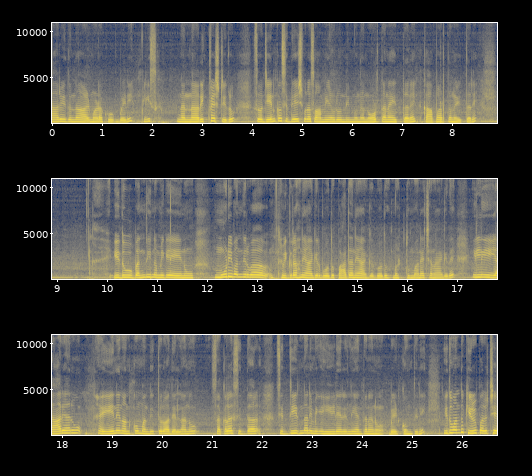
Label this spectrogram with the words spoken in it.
ಯಾರು ಇದನ್ನು ಹಾಳು ಮಾಡೋಕ್ಕೆ ಹೋಗಬೇಡಿ. ಪ್ಲೀಸ್ ನನ್ನ ರಿಕ್ವೆಸ್ಟ್ ಇದು. ಸೊ ಜೇನುಕಲ್ ಸಿದ್ದೇಶ್ವರ ಸ್ವಾಮಿಯವರು ನಿಮ್ಮನ್ನು ನೋಡ್ತಾನೆ ಇರ್ತಾರೆ, ಕಾಪಾಡ್ತಾನೆ ಇರ್ತಾರೆ. ಇದು ಬಂದು ನಮಗೆ ಏನು, ಮೂಡಿ ಬಂದಿರುವ ವಿಗ್ರಹನೇ ಆಗಿರ್ಬೋದು, ಪಾದನೇ ಆಗಿರ್ಬೋದು ಬಟ್ ತುಂಬಾ ಚೆನ್ನಾಗಿದೆ. ಇಲ್ಲಿ ಯಾರ್ಯಾರು ಏನೇನು ಅಂದ್ಕೊಂಬಂದಿರ್ತಾರೋ ಅದೆಲ್ಲನೂ ಸಕಲ ಸಿದ್ಧ ಸಿದ್ಧಿಯಿಂದ ನಿಮಗೆ ಈಡೇರಲಿ ಅಂತ ನಾನು ಬೇಡ್ಕೊತೀನಿ. ಇದು ಒಂದು ಕಿರು ಪರಿಚಯ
